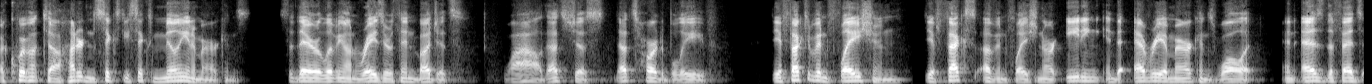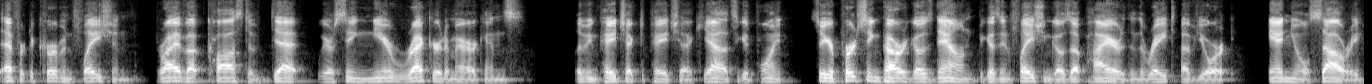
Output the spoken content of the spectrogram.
equivalent to 166 million Americans, said they are living on razor thin budgets. Wow, that's just, that's hard to believe. The effect of inflation, the effects of inflation are eating into every American's wallet. And as the Fed's effort to curb inflation drive up cost of debt, we are seeing near record Americans living paycheck to paycheck. Yeah, that's a good point. So your purchasing power goes down because inflation goes up higher than the rate of your annual salary.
